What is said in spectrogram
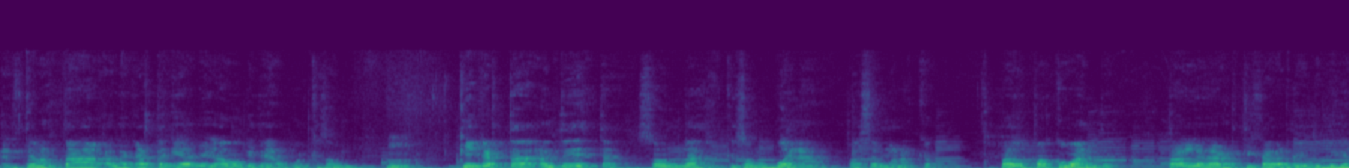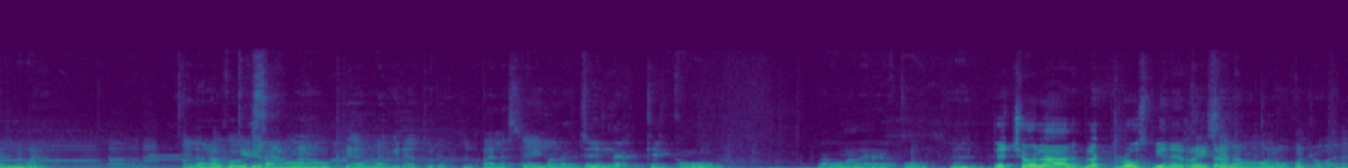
el, tema está a la carta que ha pegado, que tenemos, porque son. Mm. ¿Qué cartas antes de esta son las que son buenas para ser monarca? Para, para commander. Está la lagartija verde que tú le el maná, El La loco que marquesa. remueve un- crea una criatura, el Palace Jailer. para el jailer, que es como. Para commander es como. ¿eh? De hecho, la Black Rose viene Sí, reeditada. monos encuentro bueno.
